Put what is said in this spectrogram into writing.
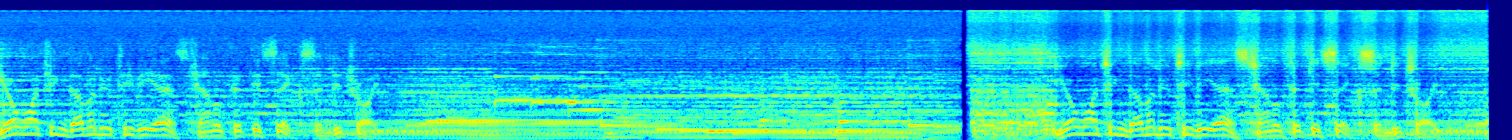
You're watching WTVS Channel 56 in Detroit. You're watching WTVS Channel 56 in Detroit.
